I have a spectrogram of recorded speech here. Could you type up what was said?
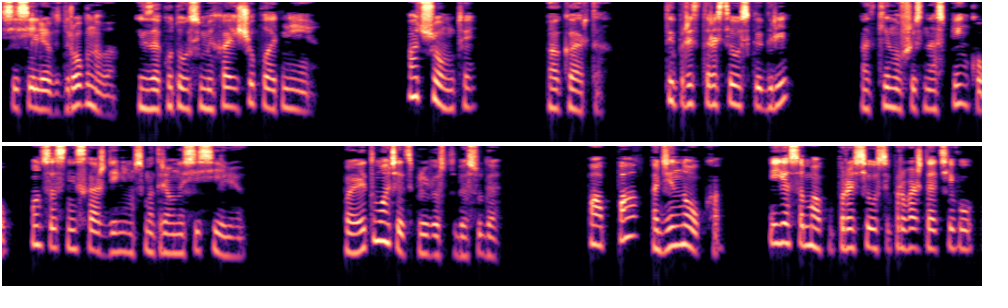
Сесилия вздрогнула и закуталась в меха еще плотнее. «О чем ты?» «О картах. Ты пристрастилась к игре?» Откинувшись на спинку, он со снисхождением смотрел на Сесилию. «Поэтому отец привез тебя сюда?» «Папа одиноко, и я сама попросила сопровождать его.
